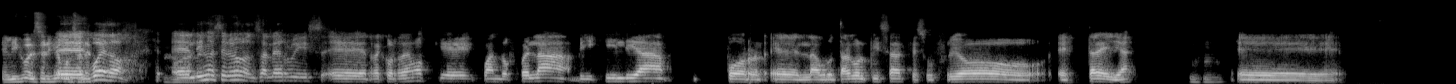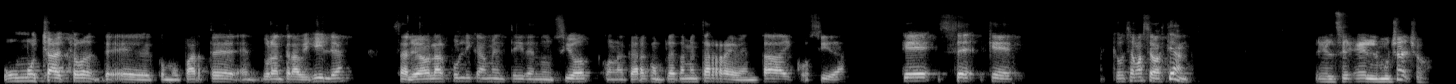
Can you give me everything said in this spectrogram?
El hijo de Sergio eh, González Bueno, el hijo de Sergio González Ruiz, eh, recordemos que cuando fue la vigilia por eh, la brutal golpiza que sufrió Estrella, un muchacho como parte, durante la vigilia, salió a hablar públicamente y denunció con la cara completamente reventada y cocida que, se, que ¿cómo se llama Sebastián? El, el muchacho.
